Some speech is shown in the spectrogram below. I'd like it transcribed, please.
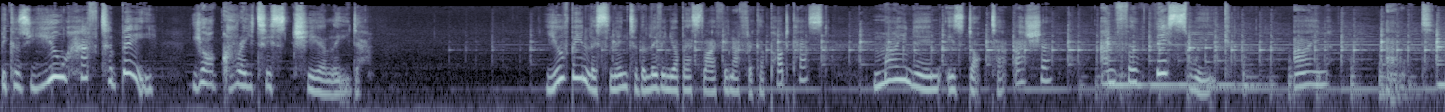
because you have to be your greatest cheerleader. You've been listening to the Living Your Best Life in Africa podcast. My name is Dr. Asha, and for this week, I'm out.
